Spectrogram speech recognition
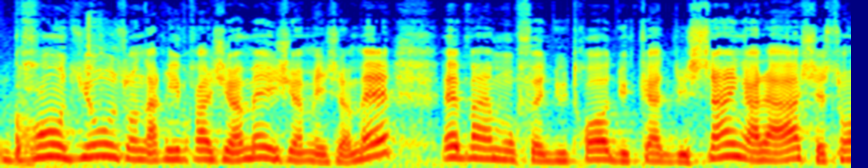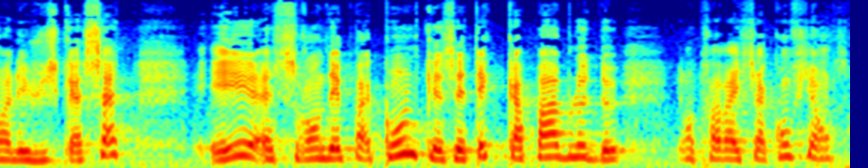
grandiose, on n'arrivera jamais, jamais, jamais. Eh elles m'ont fait du 3, du 4, du 5, à la hache, elles sont allées jusqu'à 7, et elles ne se rendaient pas compte qu'elles étaient capables de. On travaille sa confiance.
